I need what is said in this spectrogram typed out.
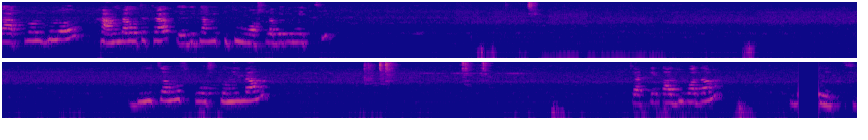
কাঁকরোলগুলো ঠান্ডা হতে থাক, এদিকে আমি কিছু মশলা বেটে নিচ্ছি। দুই চামচ পোস্ত নিলাম। চারটে কাজু বাদাম নিচ্ছি।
